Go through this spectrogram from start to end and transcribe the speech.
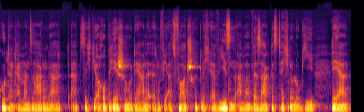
gut, dann kann man sagen, da hat sich die europäische Moderne irgendwie als fortschrittlich erwiesen. Aber wer sagt, dass Technologie der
